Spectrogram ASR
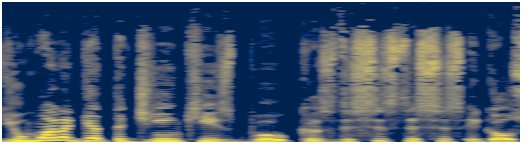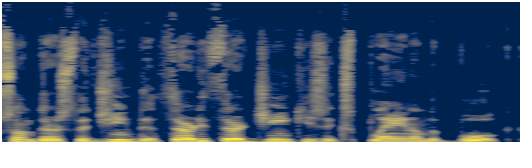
You want to get the gene keys book because this is this is it goes on there's the gene the 33rd gene keys explained on the book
